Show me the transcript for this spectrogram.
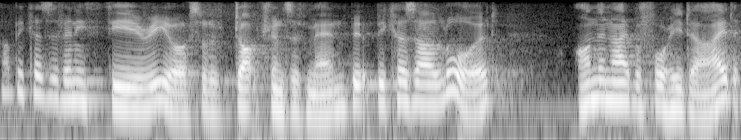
not because of any theory or sort of doctrines of men, but because our Lord, on the night before he died,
